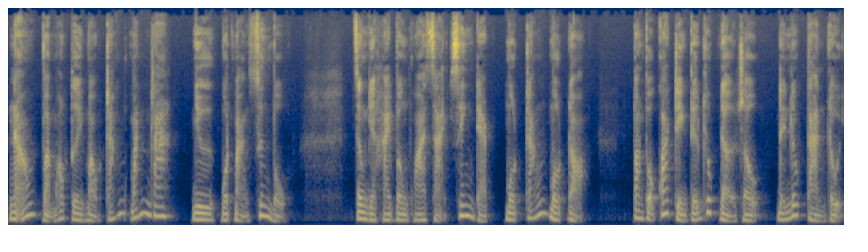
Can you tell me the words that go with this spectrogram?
não và máu tươi màu trắng bắn ra như một mảng xương mù, giống như hai bông hoa dại xinh đẹp, một trắng một đỏ. Toàn bộ quá trình từ lúc nở rộ đến lúc tàn lụi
